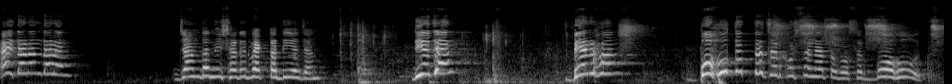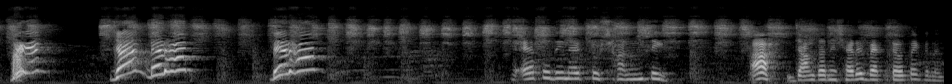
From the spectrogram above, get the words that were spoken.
এই দাঁড়ান দাঁড়ান। জামদানি শাড়ির ব্যাগটা দিয়ে যান দিয়ে যান। বের হন। বহুত অত্যাচার করছেন এত বছর বহুত। ভাগেন যান বের হন বের হন। এতদিন একটু শান্তি আহ জামদানি শাড়ির ব্যাগটাও পেয়ে গেলেন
